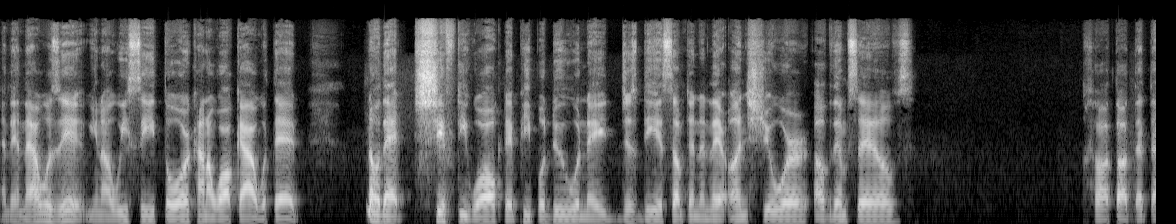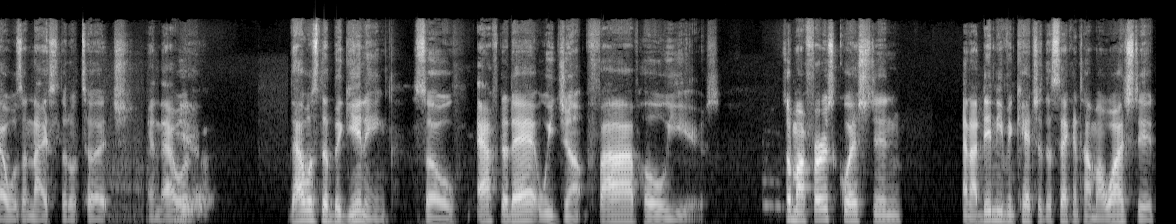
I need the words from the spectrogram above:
And then that was it. You know, we see Thor kind of walk out with that, you know, that shifty walk that people do when they just did something and they're unsure of themselves. So I thought that that was a nice little touch, and that was Yeah. That was the beginning. So after that, we jumped five whole years. So my first question, and I didn't even catch it the second time I watched it.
